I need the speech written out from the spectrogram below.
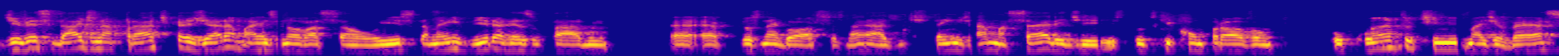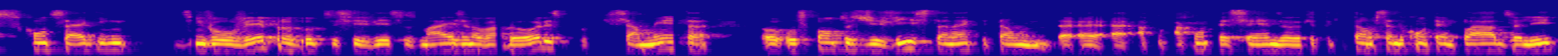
diversidade na prática gera mais inovação e isso também vira resultado é, é, para os negócios. Né? A gente tem já uma série de estudos que comprovam o quanto times mais diversos conseguem desenvolver produtos e serviços mais inovadores, porque se aumenta os pontos de vista né, que estão é, é, é acontecendo, que estão sendo contemplados ali,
